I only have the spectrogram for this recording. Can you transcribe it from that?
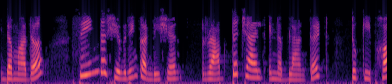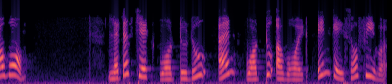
The mother, seeing the shivering condition, wrapped the child in a blanket to keep her warm. Let us check what to do and what to avoid in case of fever.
